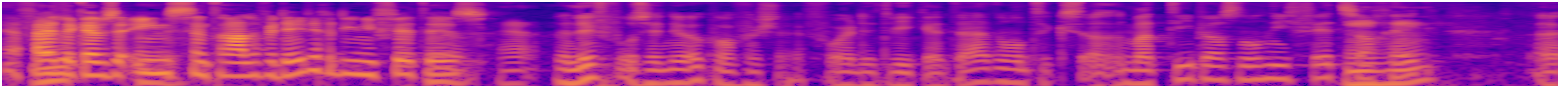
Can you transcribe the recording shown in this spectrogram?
Ja, feitelijk hebben ze één centrale verdediger die niet fit Ja. is. ja. En Liverpool zit nu ook wel voor, voor dit weekend. Hè? Want ik, zag- Matip was nog niet fit, zag Mhm. ik. Eh,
